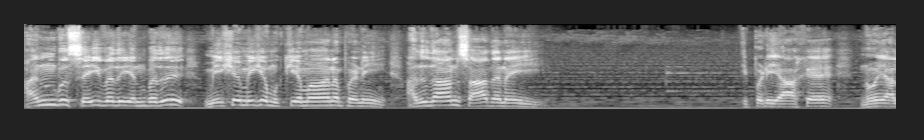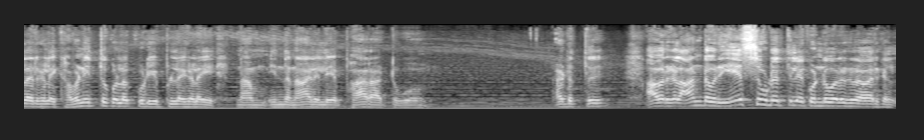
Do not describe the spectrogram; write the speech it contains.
அன்பு செய்வது என்பது மிக மிக முக்கியமான பணி. அதுதான் சாதனை. இப்படியாக நோயாளர்களை கவனித்துக் கொள்ளக்கூடிய பிள்ளைகளை நாம் இந்த நாளிலே பாராட்டுவோம். அடுத்து அவர்கள் ஆண்டவர் இயேசுவிடத்திலே கொண்டு வருகிறவர்கள்.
